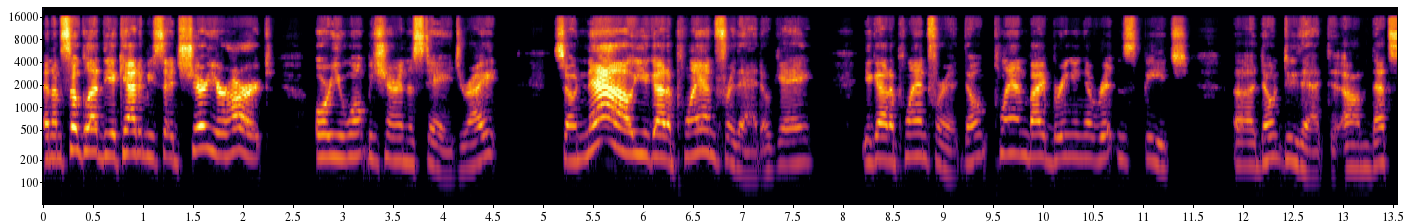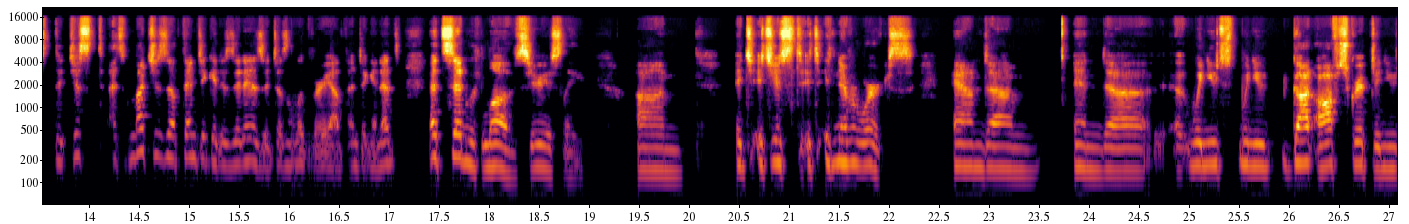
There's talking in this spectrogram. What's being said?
And I'm so glad the Academy said share your heart, or you won't be sharing the stage, right? So now you got to plan for that, okay? You got to plan for it. Don't plan by bringing a written speech uh, don't do that. Um, that's just as much as authentic as it is. It doesn't look very authentic, and that's that's said with love. Seriously, um, it it just it, it never works. And um, and uh, when you when you got off script and you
